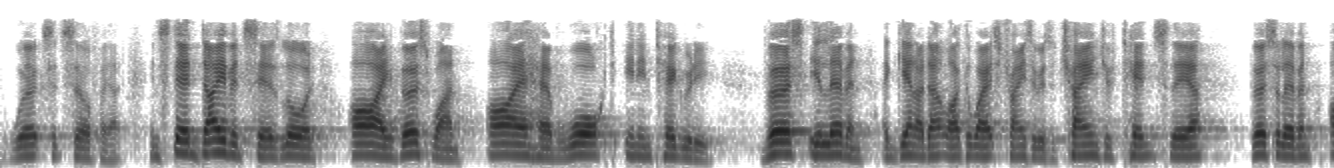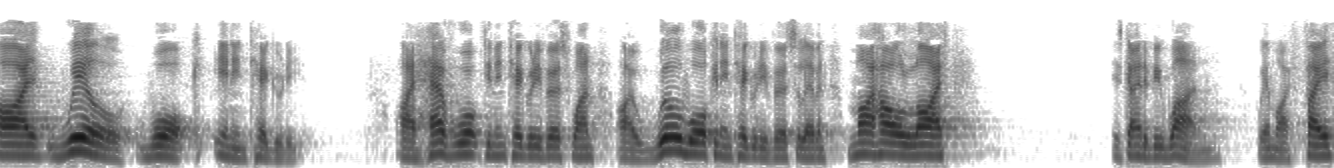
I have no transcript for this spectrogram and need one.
It works itself out. Instead, David says, Lord, I, verse 1, I have walked in integrity. Verse 11, again, I don't like the way it's changed. There is a change of tense there. Verse 11, I will walk in integrity. I have walked in integrity, verse 1. I will walk in integrity, verse 11. My whole life is going to be one where my faith,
